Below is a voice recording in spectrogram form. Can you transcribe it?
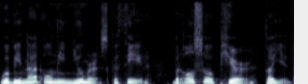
will be not only numerous, kathir, but also pure, tayyib.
